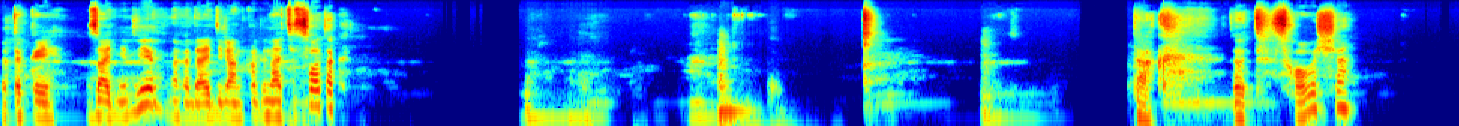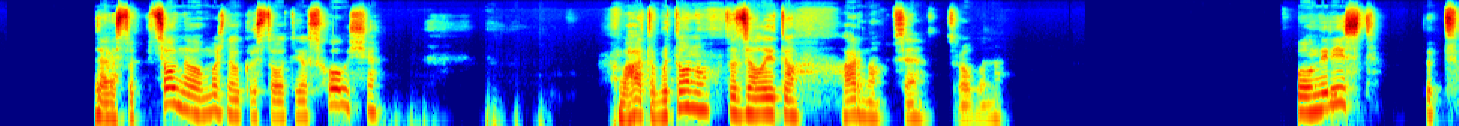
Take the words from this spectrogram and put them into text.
Отакий задній двір, нагадаю, ділянка 11 соток. Так, тут сховище. Зараз тут підсобне, можна використовувати його сховище. Багато бетону тут залито, гарно все зроблено. Повний ріст. Тут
